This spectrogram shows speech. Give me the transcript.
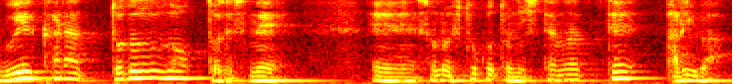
上からドドドドッとですね、えー、その一言に従ってあるいは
